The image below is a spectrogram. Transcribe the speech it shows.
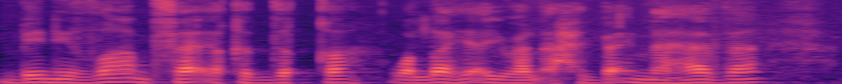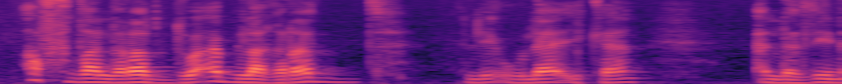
بنظام فائق الدقة؟ والله أيها الأحبة إن هذا أفضل رد وأبلغ رد لأولئك الذين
